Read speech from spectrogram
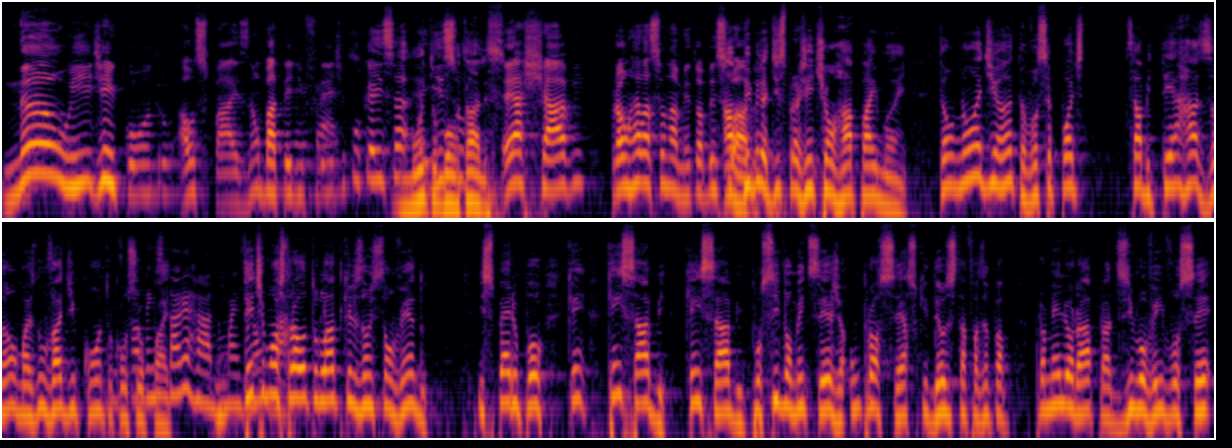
não ir de encontro aos pais, não bater de frente, porque isso é, Muito isso bom, Thales. é a chave para um relacionamento abençoado. A Bíblia diz pra gente honrar pai e mãe. Então não adianta, você pode, sabe, ter a razão, mas não vá de encontro com seu pai. estar errado, mas Tente vá. mostrar outro lado que eles não estão vendo. Espere um pouco. Quem, quem sabe, quem sabe, possivelmente seja um processo que Deus está fazendo para melhorar, para desenvolver em você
